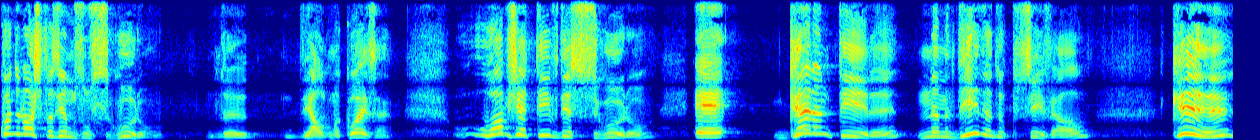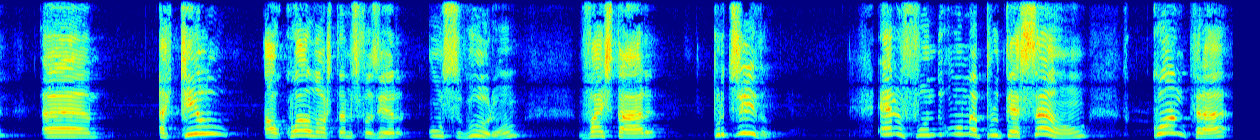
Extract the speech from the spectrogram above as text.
quando nós fazemos um seguro de, de alguma coisa, o objetivo desse seguro é garantir, na medida do possível, que uh, aquilo ao qual nós estamos a fazer um seguro vai estar protegido. É, no fundo, uma proteção contra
